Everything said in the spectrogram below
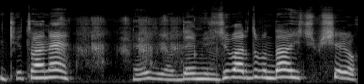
İki tane. Evet ya demirci vardı bunda hiçbir şey yok.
